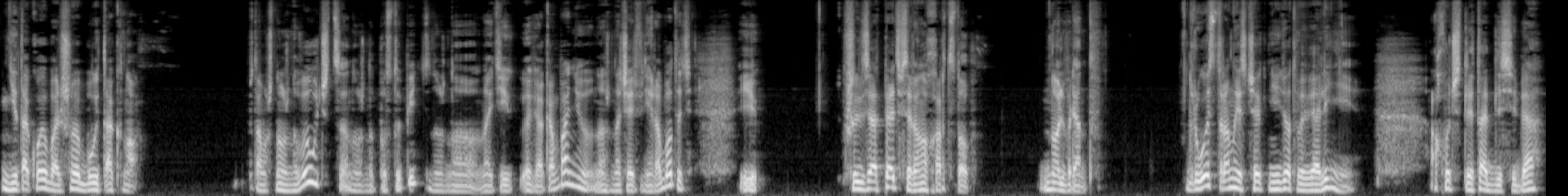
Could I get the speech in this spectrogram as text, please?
не такое большое будет окно. Потому что нужно выучиться, нужно поступить, нужно найти авиакомпанию, нужно начать в ней работать. И в 65 все равно hard stop. Ноль вариантов. С другой стороны, если человек не идет в авиалинии, а хочет летать для себя,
